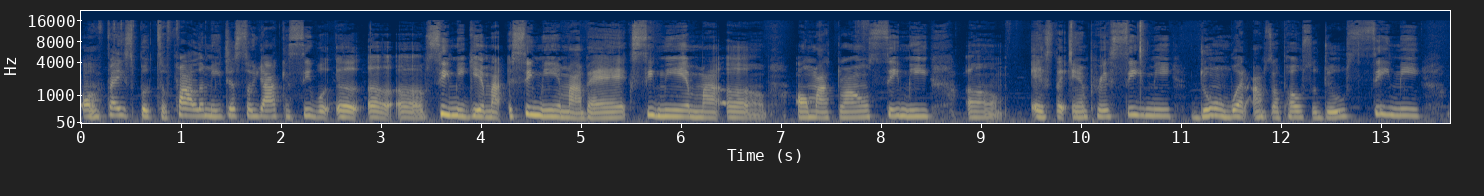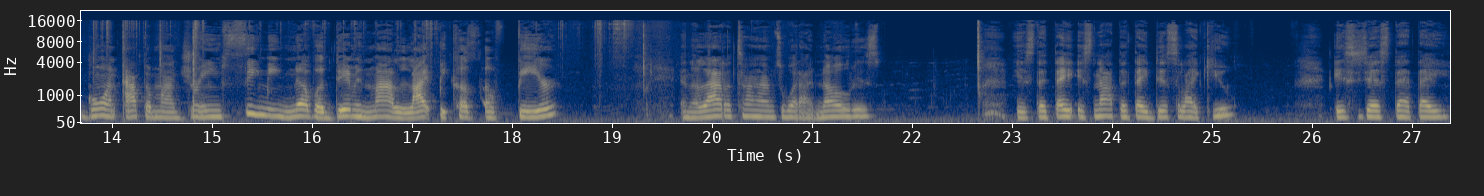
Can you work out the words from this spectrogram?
on Facebook to follow me just so y'all can see what uh uh uh see me get my see me in my bag, see me in my um on my throne, see me um it's the Empress. See me doing what I'm supposed to do. See me going after my dreams. See me never dimming my light because of fear. And a lot of times, what I notice is that they, it's not that they dislike you, it's just that they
